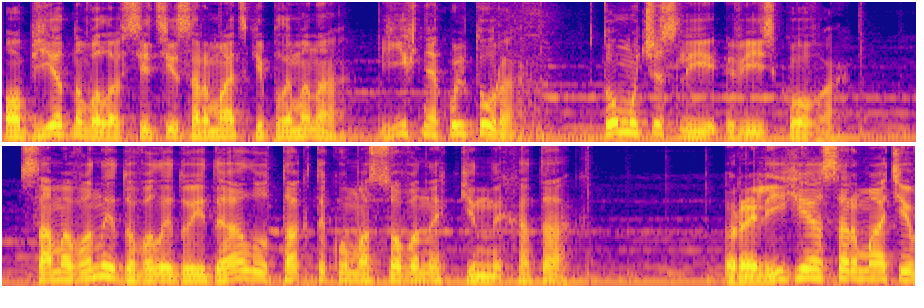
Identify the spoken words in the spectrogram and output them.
Об'єднувала всі ці сарматські племена, їхня культура, в тому числі військова. Саме вони довели до ідеалу тактику масованих кінних атак. Релігія сарматів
